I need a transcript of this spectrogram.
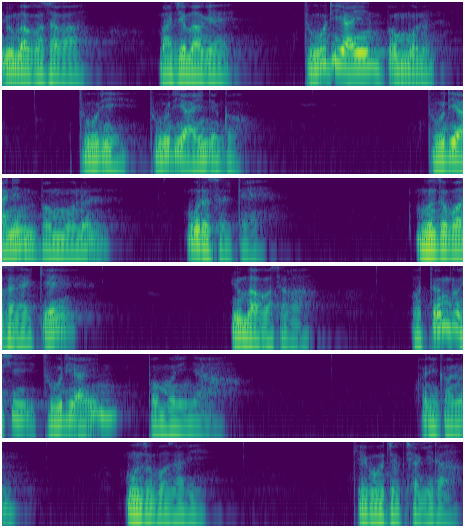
유마거사가 마지막에 둘이 아닌 법문을 둘이 둘이 아닌 거 둘이 아닌 법문을 물었을 때 문수보살에게 유마거사가 어떤 것이 둘이 아닌 법문이냐 하니까는 문수보살이 개고적착이라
